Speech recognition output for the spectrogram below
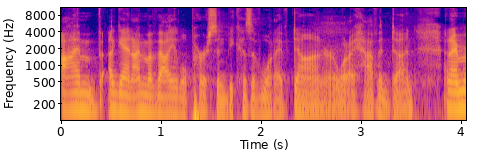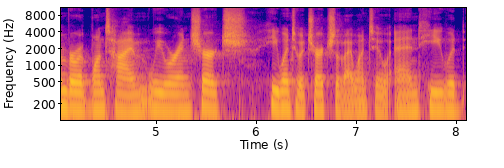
I'm again, I'm a valuable person because of what I've done or what I haven't done. And I remember one time we were in church. He went to a church that I went to, and he would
